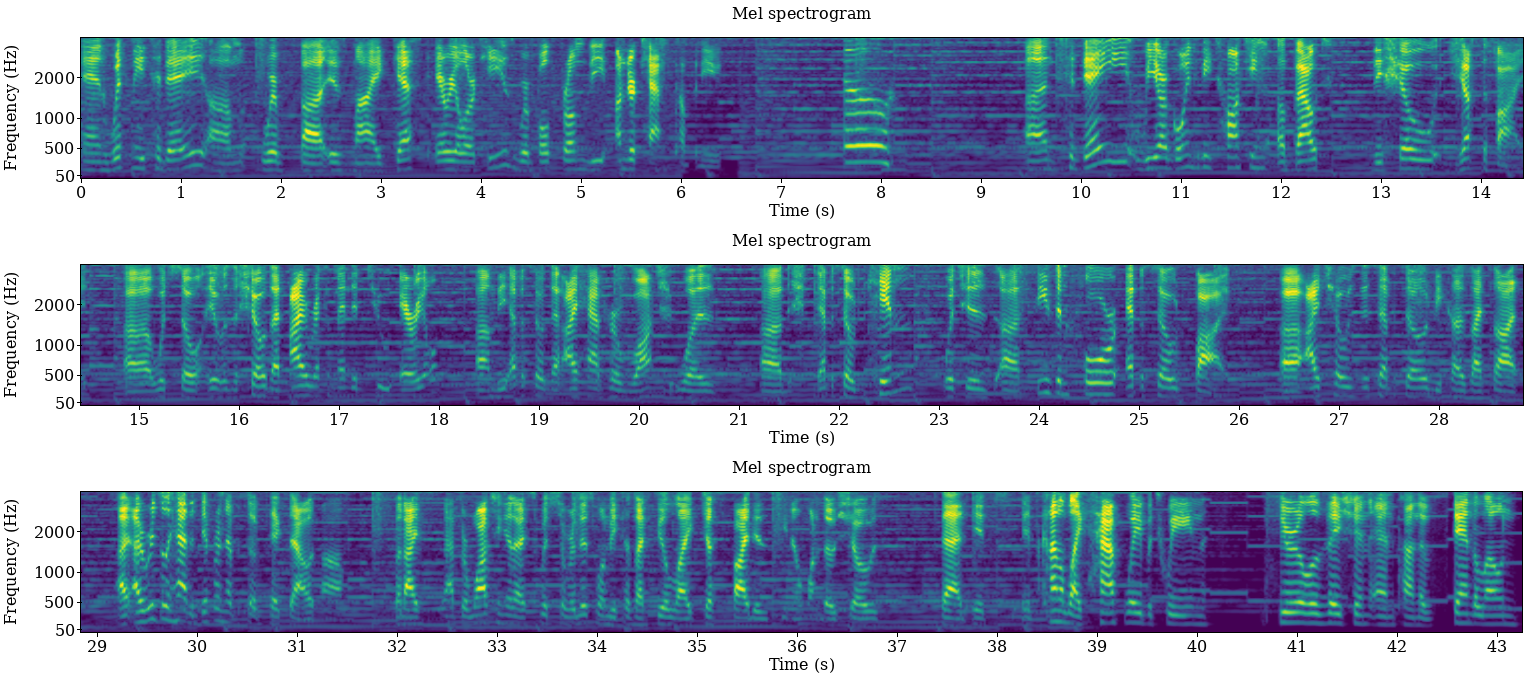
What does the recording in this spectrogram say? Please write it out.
And with me today um, we're, uh, is my guest, Ariel Ortiz. We're both from the Undercast Company. Oh, And today we are going to be talking about the show Justified, uh, which so it was a show that I recommended to Ariel. Um, the episode that I had her watch was uh, the sh- episode Kin, which is uh, season four, episode five. Uh, I chose this episode because I thought I, I originally had a different episode picked out, um, but I after watching it, I switched over this one because I feel like Justified is you know one of those shows that it's it's kind of like halfway between serialization and kind of standalone.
